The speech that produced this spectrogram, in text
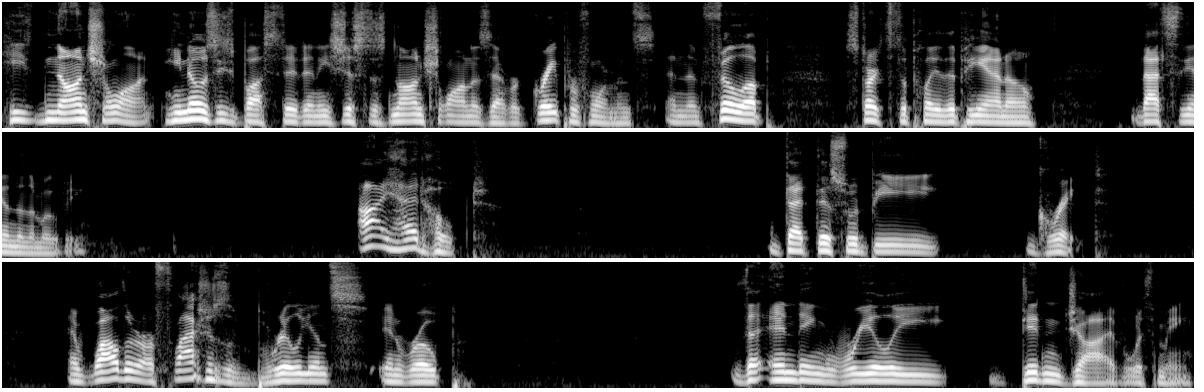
he's nonchalant. He knows he's busted and he's just as nonchalant as ever. Great performance. And then Philip starts to play the piano. That's the end of the movie. I had hoped that this would be great. And while there are flashes of brilliance in Rope, the ending really didn't jive with me.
